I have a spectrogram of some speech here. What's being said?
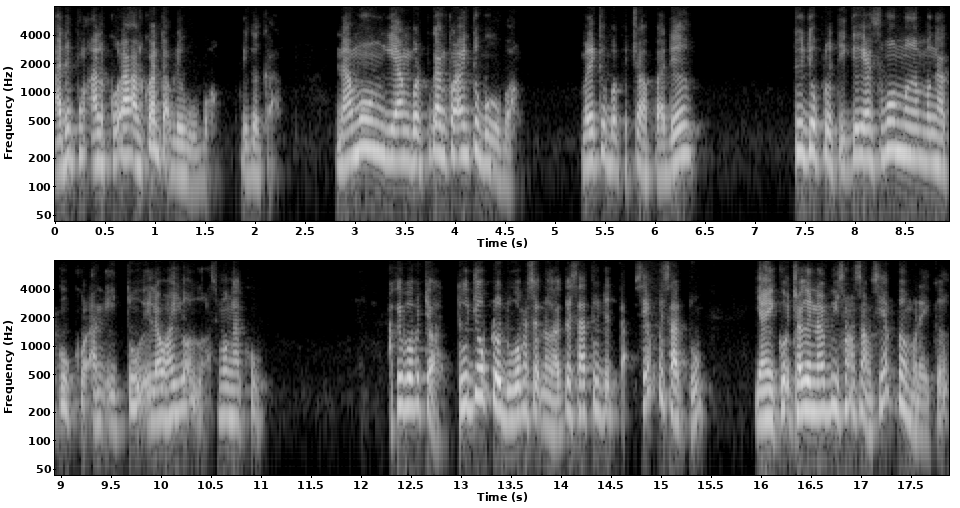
Adapun Al-Quran, Al-Quran tak boleh berubah. Dia kekal. Namun yang berpegang Quran itu berubah. Mereka berpecah pada 73 yang semua mengaku Quran itu ialah wahyu Allah. Semua mengaku. Akhirnya berpecah. 72 masuk neraka, satu je tak. Siapa satu? Yang ikut cara Nabi SAW. Siapa mereka?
